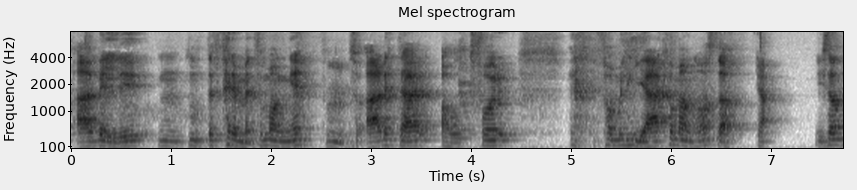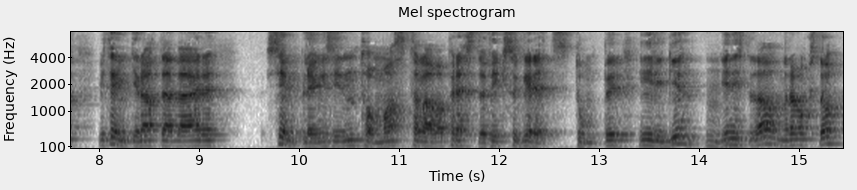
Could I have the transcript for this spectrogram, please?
er veldig mm, måte fremmed for mange, så er dette her altfor familiært for mange av oss, da. Ja. Ikke sant? Vi tenker at det er kjempelenge siden Thomas Talava Prestø fikk sigarettstumper i ryggen i Nittedal når han vokste opp.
